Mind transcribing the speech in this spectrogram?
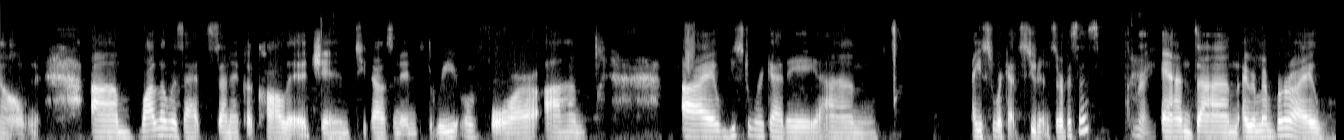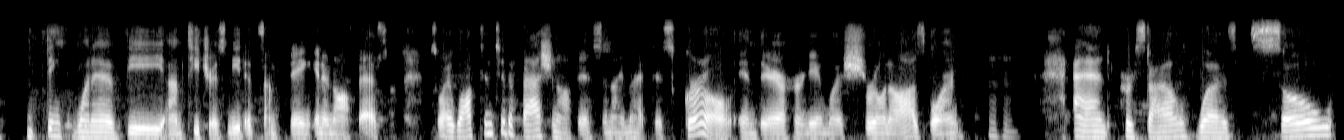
own. Um, while I was at Seneca College in 2003 or four, um, I used to work at a, um, I used to work at Student Services. Right. And um, I remember I think one of the um, teachers needed something in an office. So I walked into the fashion office and I met this girl in there. Her name was Sharona Osborne. Mm-hmm. And her style was so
